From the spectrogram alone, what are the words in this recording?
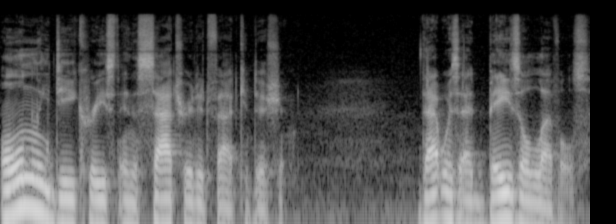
only decreased in the saturated fat condition. That was at basal levels.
